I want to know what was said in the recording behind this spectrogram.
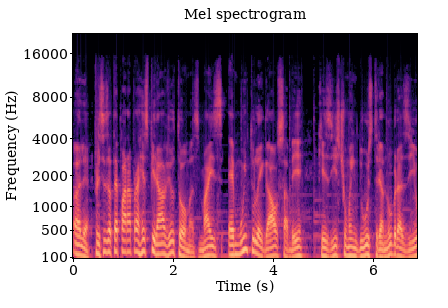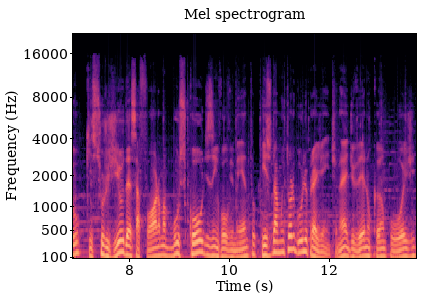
Olha, precisa até parar para respirar, viu, Thomas? Mas é muito legal saber que existe uma indústria no Brasil que surgiu dessa forma, buscou desenvolvimento. Isso dá muito orgulho para a gente, né? De ver no campo hoje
